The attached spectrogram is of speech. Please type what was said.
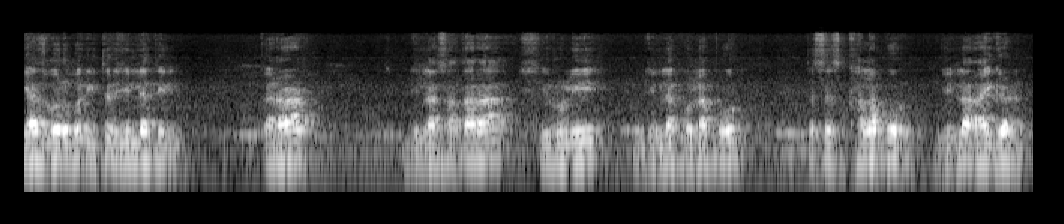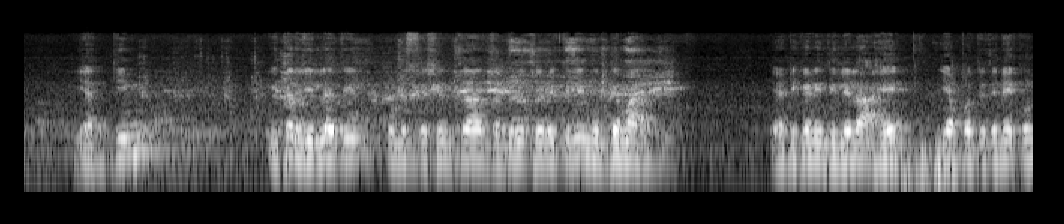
याचबरोबर इतर जिल्ह्यातील कराड जिल्हा सातारा शिरोली जिल्हा कोल्हापूर तसेच खालापूर जिल्हा रायगड या तीन इतर जिल्ह्यातील पोलीस स्टेशनचा जबरी चोरीतीलही मुद्देमाल या ठिकाणी दिलेला आहे. या पद्धतीने एकूण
